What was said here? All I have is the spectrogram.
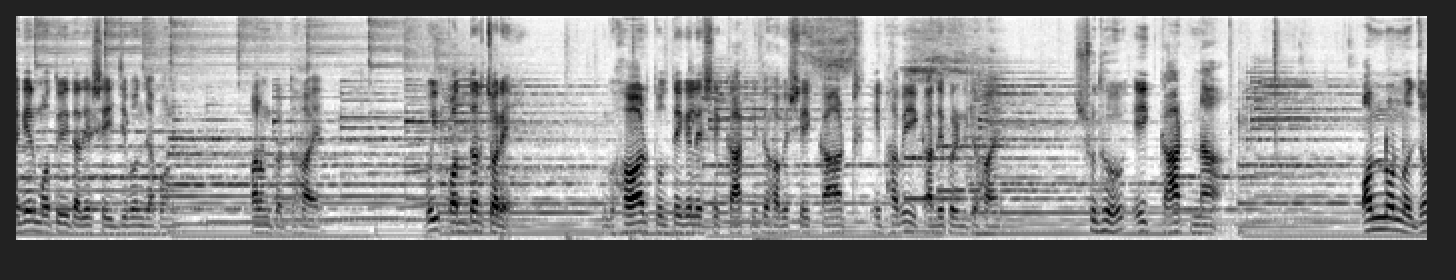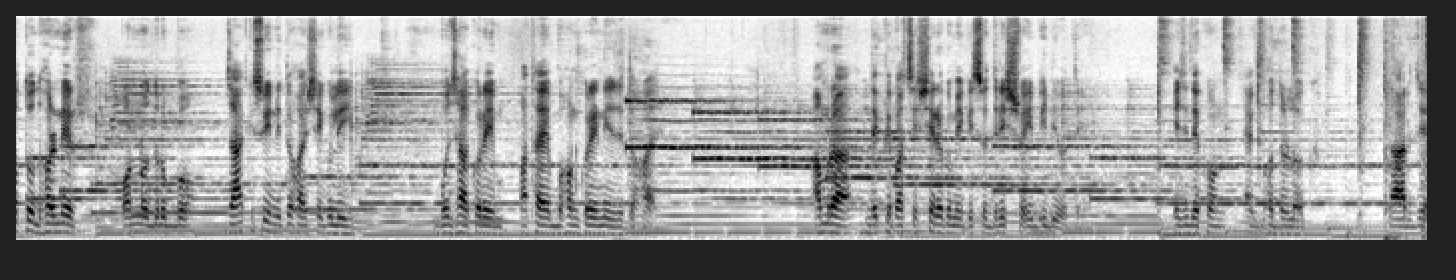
আগের মতোই তাদের সেই জীবনযাপন পালন করতে হয়। ওই পদ্মার চরে ঘর তুলতে গেলে সে কাঠ নিতে হবে সেই কাঠ এভাবেই কাঁধে করে নিতে হয়। শুধু এই কাঠ না, অন্য অন্য যত ধরনের পণ্যদ্রব্য, যা কিছুই নিতে হয় সেগুলি বোঝা করে মাথায় বহন করে নিয়ে যেতে হয়। আমরা দেখতে পাচ্ছি সেরকমই কিছু দৃশ্য এই ভিডিওতে। এই যে দেখুন, এক ভদ্রলোক তার যে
